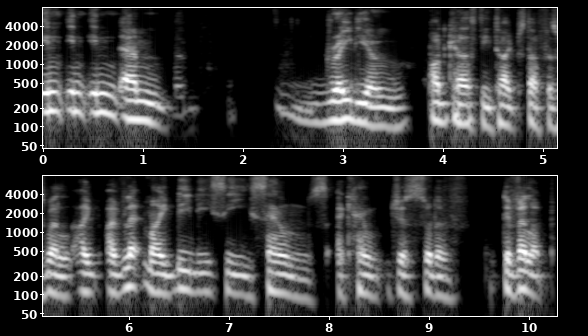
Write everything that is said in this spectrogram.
in in in um, radio podcasty type stuff as well. I I've let my BBC Sounds account just sort of develop,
